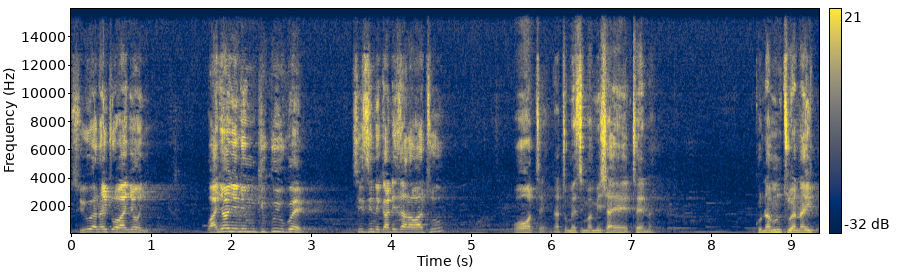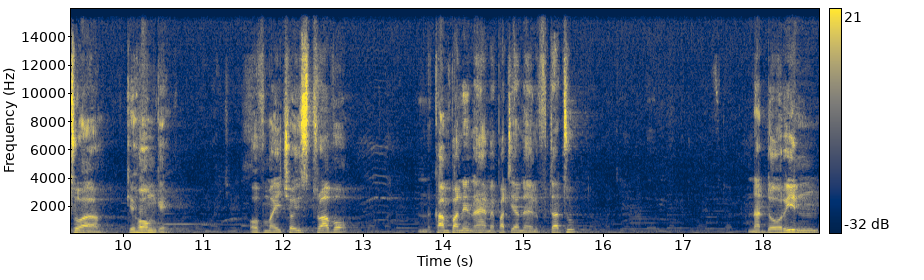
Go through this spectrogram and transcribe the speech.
Si huyu anaitwa Wanyonyi. Wanyonyi ni Mkikuyu kweli? Sisi ni kanisa la watu wote, na tumesimamisha yeye tena. Kuna mtu anaitwa Kihonge of my choice travel company, naye amepatiana elfu tatu na Dorin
